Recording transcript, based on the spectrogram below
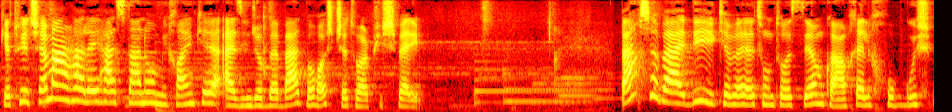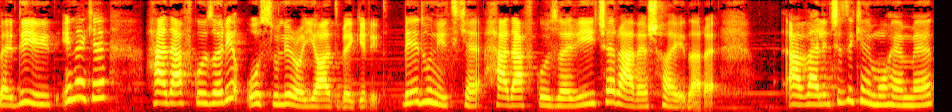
که توی چه مرحله هستن و می‌خوایم که از اینجا به بعد باهاش چطور پیش بریم. بخش بعدی که بهتون توصیه می‌کنم خیلی خوب گوش بدید اینه که هدف گذاری اصولی رو یاد بگیرید. بدونید که هدف گذاری چه روش هایی داره. اولین چیزی که مهمه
